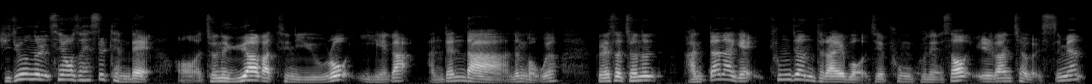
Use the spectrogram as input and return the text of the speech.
기준을 세워서 했을 텐데 어, 저는 위와 같은 이유로 이해가 안 된다는 거고요. 그래서 저는 간단하게 충전 드라이버 제품군에서 일반척을 쓰면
